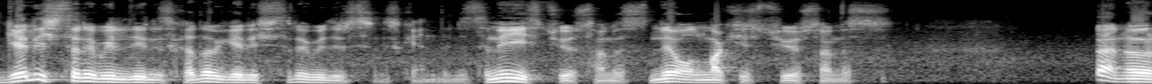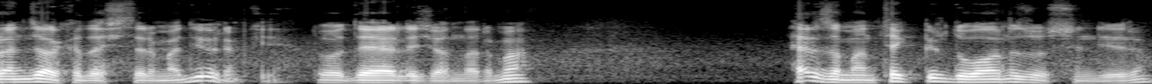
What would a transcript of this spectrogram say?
Geliştirebildiğiniz kadar geliştirebilirsiniz kendinizi. Ne istiyorsanız, ne olmak istiyorsanız. Ben öğrenci arkadaşlarıma diyorum ki, değerli canlarıma, her zaman tek bir duanız olsun diyorum.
